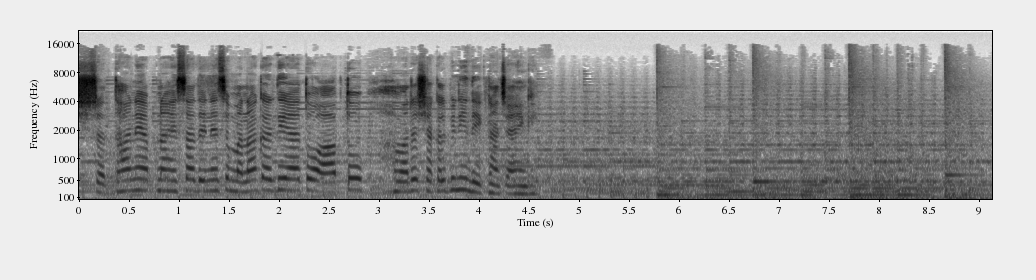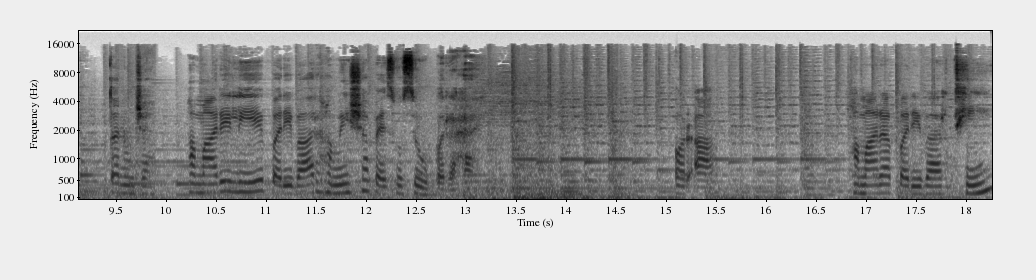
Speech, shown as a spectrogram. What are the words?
श्रद्धा ने अपना हिस्सा देने से मना कर दिया है तो आप तो हमारा शक्ल भी नहीं देखना चाहेंगी। तनुजा हमारे लिए परिवार हमेशा पैसों से ऊपर रहा है। और आप हमारा परिवार थी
